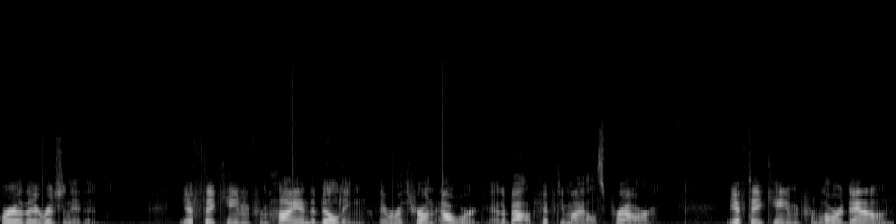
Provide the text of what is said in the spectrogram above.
where they originated. If they came from high in the building, they were thrown outward at about 50 miles per hour. If they came from lower down,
